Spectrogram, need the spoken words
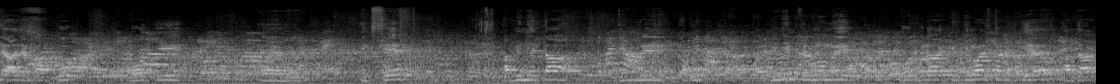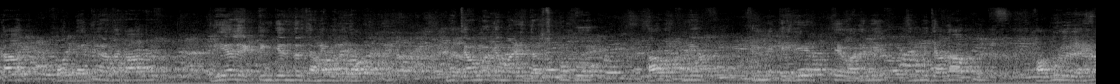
से आज हम आपको बहुत ही एक श्रेष्ठ अभिनेता जिन्होंने अपनी विभिन्न फ़िल्मों में बहुत बड़ा कीर्तिमान स्थापित किया है। अदाकार, बहुत बेहतरीन अदाकार है। रियल एक्टिंग के अंदर जाने वाले जाते हैं। मैं चाहूँगा कि हमारे दर्शकों को आप अपने फ़िल्म करियर के बारे में, जिनमें ज़्यादा पॉपुलर हैं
